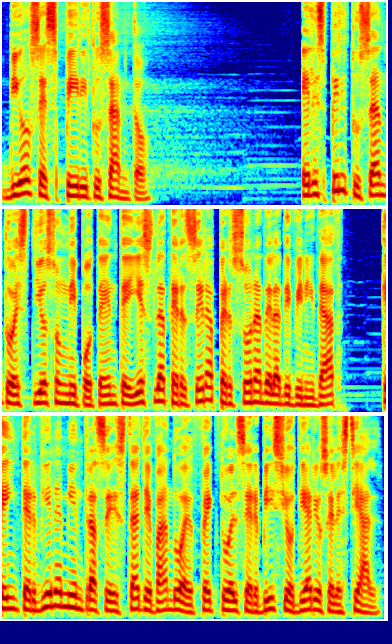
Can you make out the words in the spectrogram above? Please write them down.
Dios Espíritu Santo. El Espíritu Santo es Dios omnipotente y es la tercera persona de la divinidad que interviene mientras se está llevando a efecto el servicio diario celestial.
